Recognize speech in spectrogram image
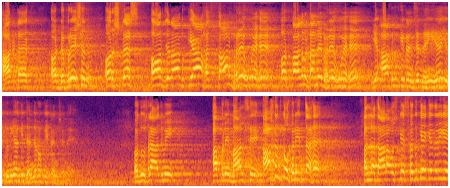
ہارٹ اٹیک اور ڈپریشن اور سٹریس اور جناب کیا ہسپتال بھرے ہوئے ہیں اور پاگل خانے بھرے ہوئے ہیں، یہ آخرت کی ٹینشن نہیں ہے، یہ دنیا کی جھنجروں کی ٹینشن ہے۔ اور دوسرا آدمی اپنے مال سے آخرت کو خریدتا ہے۔ اللہ تعالیٰ اس کے صدقے کے ذریعے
